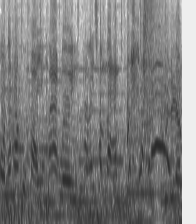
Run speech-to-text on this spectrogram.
นนนะคะขูขาอย่างมากเลย ถ้าไม่ชำนาญ ดูสิครับ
